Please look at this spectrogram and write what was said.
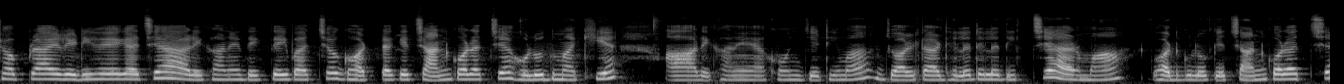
সব প্রায় রেডি হয়ে গেছে আর এখানে দেখতেই পাচ্ছ ঘরটাকে চান করাচ্ছে, হলুদ মাখিয়ে। আর এখানে এখন জেঠিমা জলটা ঢেলে ঢেলে দিচ্ছে আর মা ঘটগুলোকে চান করাচ্ছে।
